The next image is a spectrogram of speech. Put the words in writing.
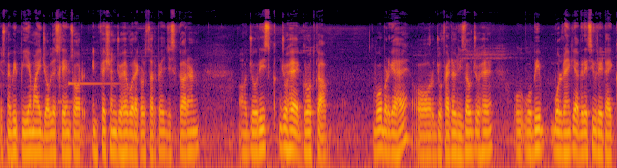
उसमें भी पीएमआई जॉबलेस क्लेम्स और इन्फ्लेशन जो है वो रिकॉर्ड स्तर पे जिस कारण जो रिस्क जो है ग्रोथ का, वो बढ़ गया है, और जो फेडरल रिज़र्व जो है, वो भी बोल रहे हैं कि अग्रेसिव रेट हाइक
